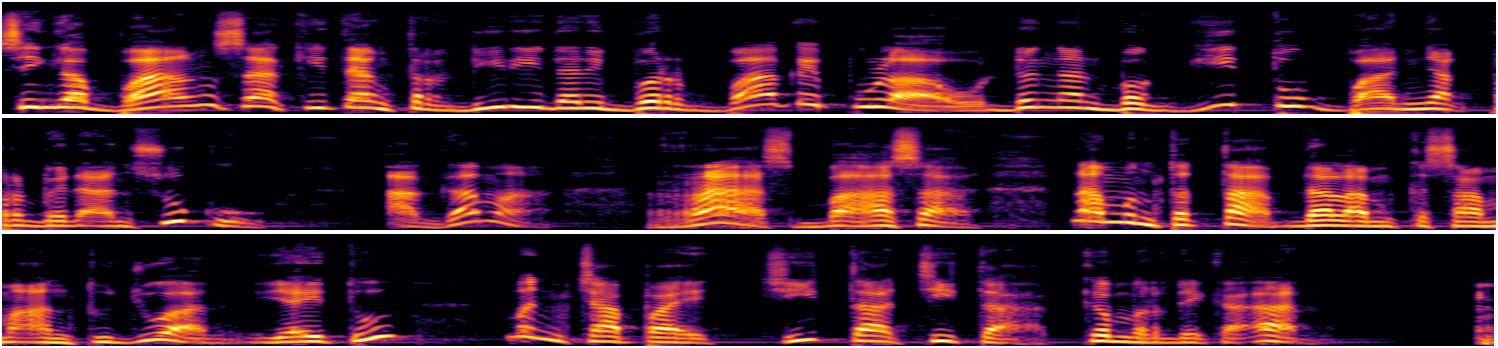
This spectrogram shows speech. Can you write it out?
sehingga bangsa kita yang terdiri dari berbagai pulau dengan begitu banyak perbedaan suku, agama, ras, bahasa, namun tetap dalam kesamaan tujuan, yaitu mencapai cita-cita kemerdekaan.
